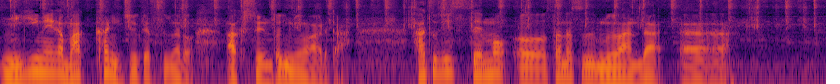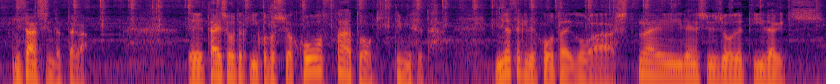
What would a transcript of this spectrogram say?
右目が真っ赤に充血するなどアクシデントに見舞われた。初実戦も3打数無安打、2三振だったが、えー、対照的に今年は好スタートを切ってみせた。2打席で交代後は室内練習場で T 打撃。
